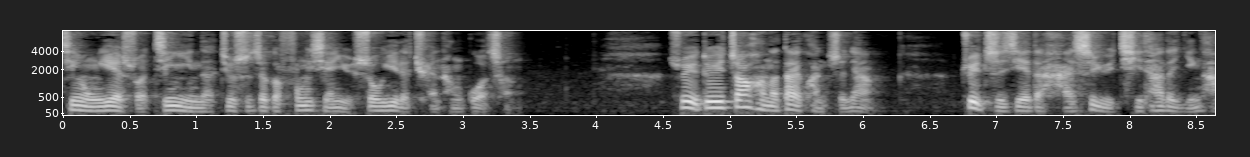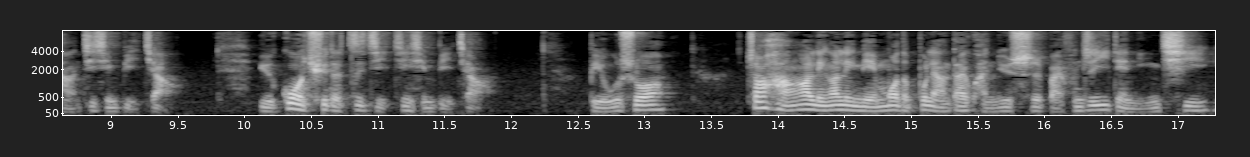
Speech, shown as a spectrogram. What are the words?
金融业所经营的就是这个风险与收益的权衡过程。所以，对于招行的贷款质量，最直接的还是与其他的银行进行比较，与过去的自己进行比较。比如说，招行二零二零年末的不良贷款率是百分之一点零七，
